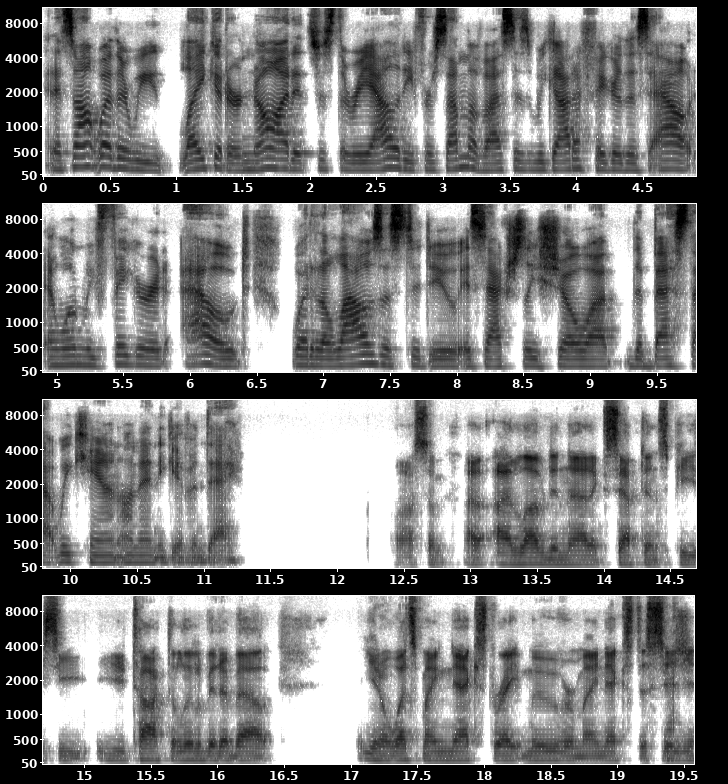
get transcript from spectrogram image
And it's not whether we like it or not it's just the reality for some of us is we got to figure this out. And when we figure it out what it allows us to do is to actually show up the best that we can on any given day. Awesome. I, I loved in that acceptance piece you you talked a little bit about you know what's my next right move or my next decision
